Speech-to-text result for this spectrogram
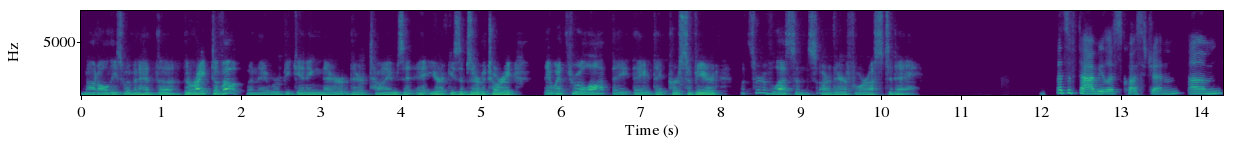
not all these women had the the right to vote when they were beginning their their times at, at Yerkes Observatory. They went through a lot. They they they persevered. What sort of lessons are there for us today? That's a fabulous question, um,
